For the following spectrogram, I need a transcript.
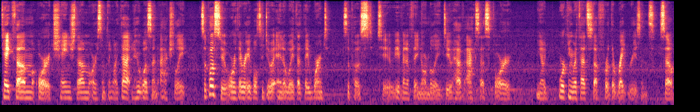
take them or change them or something like that who wasn't actually supposed to, or they were able to do it in a way that they weren't supposed to, even if they normally do have access for, you know, working with that stuff for the right reasons. So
